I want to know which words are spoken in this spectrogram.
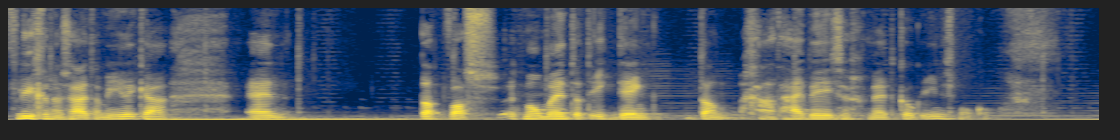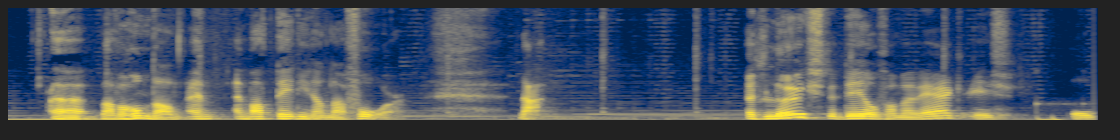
vliegen naar Zuid-Amerika. En dat was het moment dat ik denk, dan gaat hij bezig met cocaïnesmokkel. Eh, maar waarom dan? En, en wat deed hij dan daarvoor? Nou, het leukste deel van mijn werk is om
